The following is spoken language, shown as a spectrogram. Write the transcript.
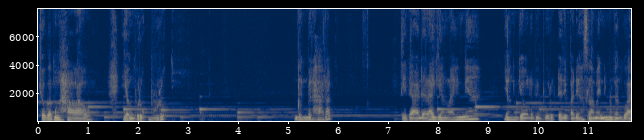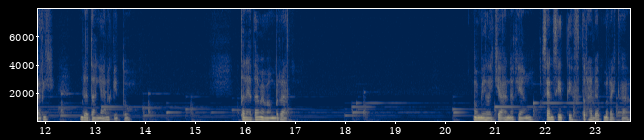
coba menghalau yang buruk-buruk, dan berharap tidak ada lagi yang lainnya yang jauh lebih buruk daripada yang selama ini mengganggu Ari mendatangi anak itu. Ternyata memang berat memiliki anak yang sensitif terhadap mereka.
